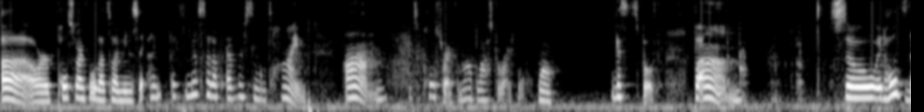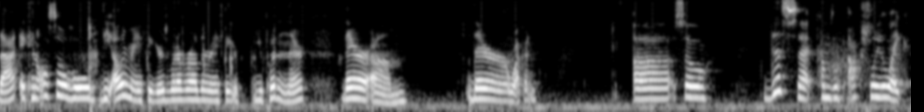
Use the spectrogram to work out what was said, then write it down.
uh, or pulse rifle. That's what I mean to say. I, I mess that up every single time. Um, it's a pulse rifle, not a blaster rifle. Well, I guess it's both. But um, so it holds that. It can also hold the other minifigures, whatever other minifigure you put in there, their um, their weapon. Uh, so this set comes with actually like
